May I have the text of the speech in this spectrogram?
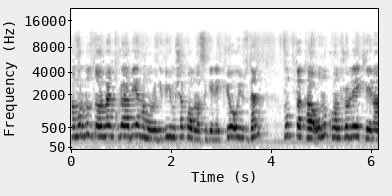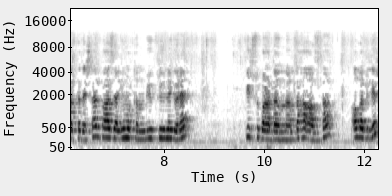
Hamurumuz normal kurabiye hamuru gibi yumuşak olması gerekiyor. O yüzden mutlaka unu kontrolü ekleyin arkadaşlar. Bazen yumurtanın büyüklüğüne göre bir su bardağından daha az da alabilir.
